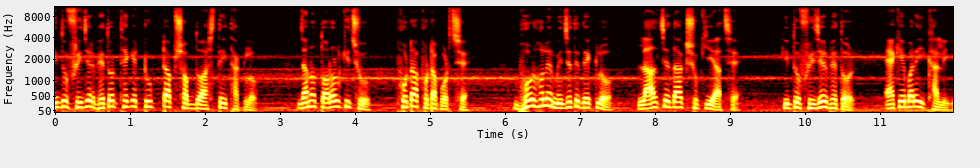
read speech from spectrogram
কিন্তু ফ্রিজের ভেতর থেকে টুপটাপ শব্দ আসতেই থাকল, যেন তরল কিছু ফোটা ফোটা পড়ছে। ভোর হলে মেঝেতে দেখল লালচে দাগ শুকিয়ে আছে, কিন্তু ফ্রিজের ভেতর একেবারেই খালি।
